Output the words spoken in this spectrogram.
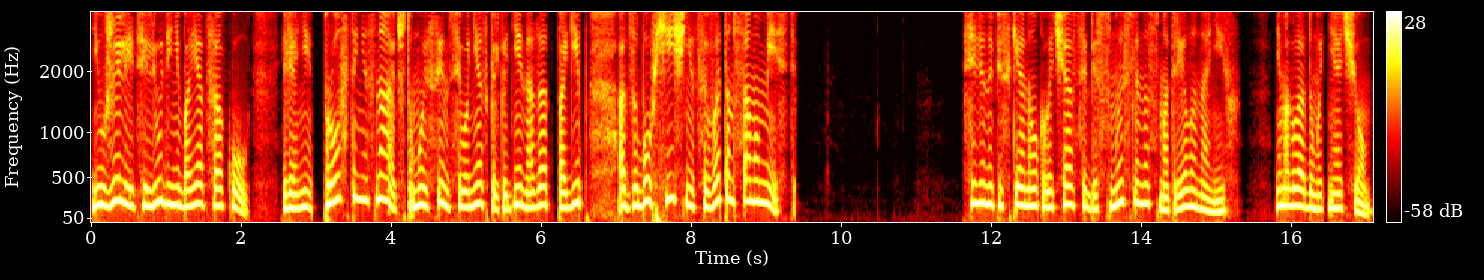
неужели эти люди не боятся акул, или они просто не знают, что мой сын всего несколько дней назад погиб от зубов хищницы в этом самом месте. Сидя на песке, она около часа бессмысленно смотрела на них. не могла думать ни о чем.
